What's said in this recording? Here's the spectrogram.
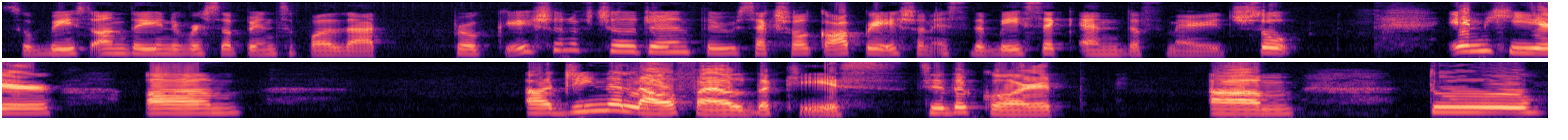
So, based on the universal principle that procreation of children through sexual cooperation is the basic end of marriage. So, in here, um, uh, Gina Lau filed the case to the court um, to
